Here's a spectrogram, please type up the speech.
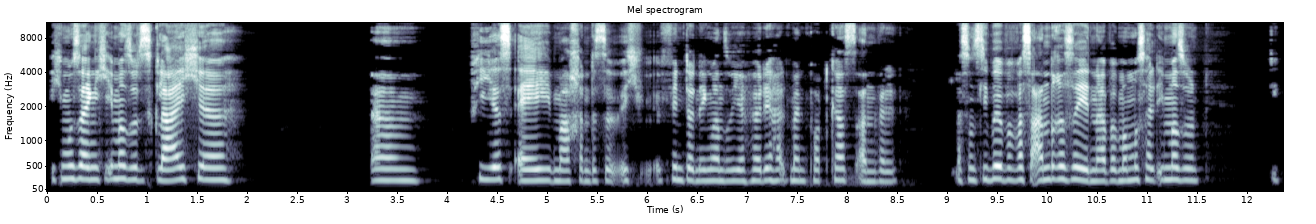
ich muss eigentlich immer so das gleiche ähm, PSA machen. Das, ich finde dann irgendwann so, ja, hör dir halt meinen Podcast an, weil lass uns lieber über was anderes reden. Aber man muss halt immer so die,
